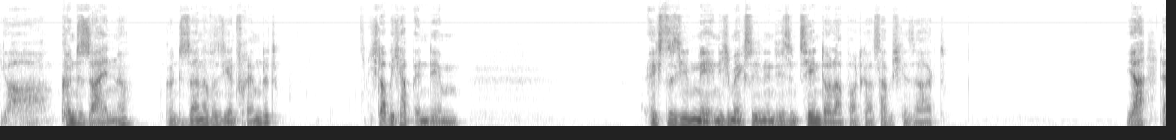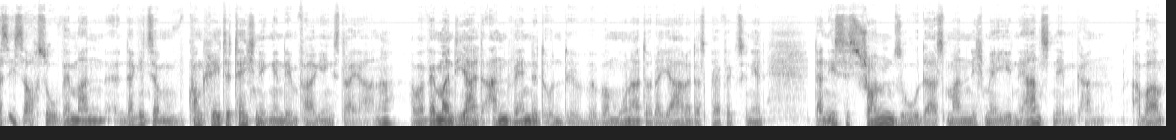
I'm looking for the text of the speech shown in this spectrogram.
ja, könnte sein, ne? Könnte sein, dass man sich entfremdet. Ich glaube, ich habe in dem exklusiven, nee, nicht im exklusiven, in diesem 10-Dollar-Podcast habe ich gesagt, ja, das ist auch so, wenn man, da geht es ja um konkrete Techniken, in dem Fall ging es da ja, ne? Aber wenn man die halt anwendet und über Monate oder Jahre das perfektioniert, dann ist es schon so, dass man nicht mehr jeden ernst nehmen kann. Aber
